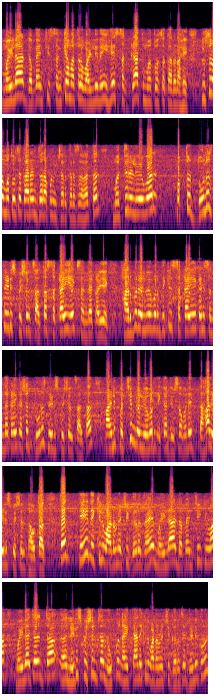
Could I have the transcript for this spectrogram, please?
महिला डब्यांची संख्या मात्र वाढली नाही हे सगळ्यात महत्वाचं कारण आहे. दुसरं महत्वाचं कारण जर आपण विचार करायचा झाला तर मध्य रेल्वेवर फक्त दोनच लेडी स्पेशल चालतात सकाळी एक संध्याकाळी एक. हार्बर रेल्वेवर देखील सकाळी एक आणि संध्याकाळी एक अशा दोनच लेडी स्पेशल चालतात आणि पश्चिम रेल्वेवर एका दिवसामध्ये दहा लेडी स्पेशल धावतात. तर ते देखील वाढवण्याची गरज आहे. महिला डब्यांची किंवा महिलाच्या ज्या लेडी स्पेशल ज्या लोकल आहेत त्या देखील वाढवण्याची गरज आहे. जेणेकरून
